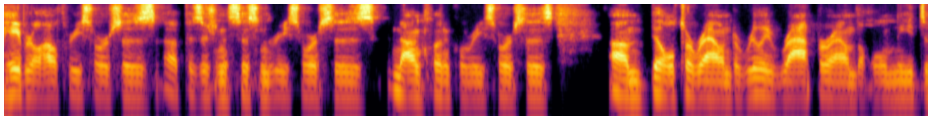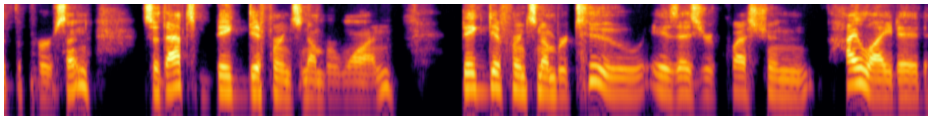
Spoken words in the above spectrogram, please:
behavioral health resources, uh, physician assistant resources, non-clinical resources um, built around to really wrap around the whole needs of the person. So that's big difference number one. Big difference number two is, as your question highlighted,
